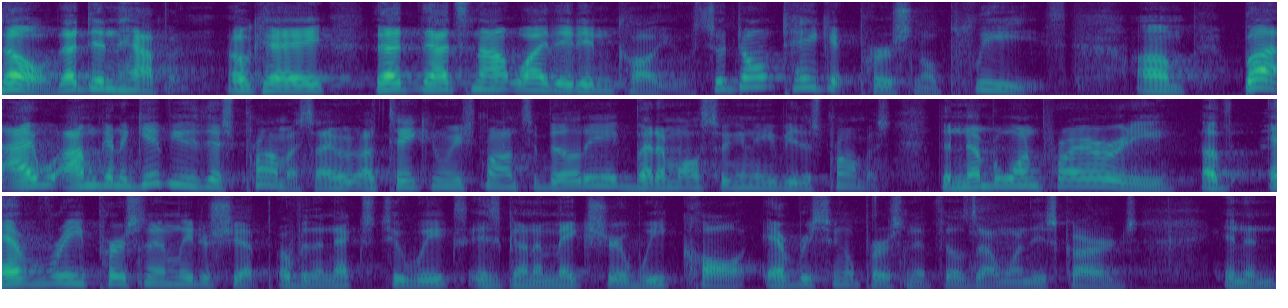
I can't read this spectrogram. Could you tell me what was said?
No, that didn't happen. Okay, that that's not why they didn't call you. So don't take it personal, please. Um, but I, am going to give you this promise. I, I'm taking responsibility, but I'm also going to give you this promise. The number one priority of every person in leadership over the next two weeks is going to make sure we call every single person that fills out one of these cards in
